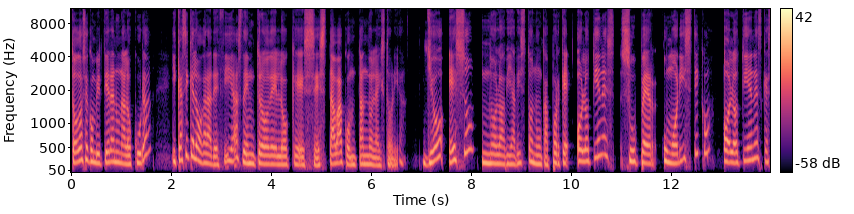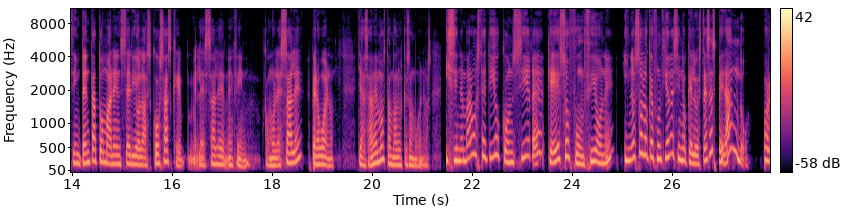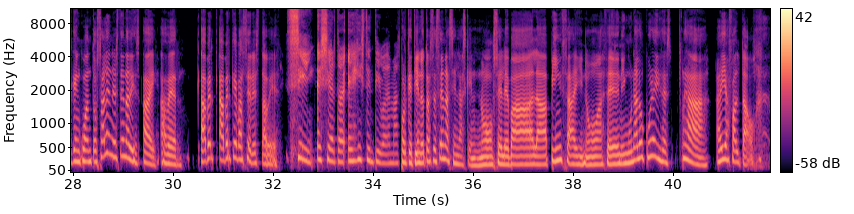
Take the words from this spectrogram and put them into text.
todo se convirtiera en una locura y casi que lo agradecías dentro de lo que se estaba contando en la historia. Yo eso no lo había visto nunca, porque o lo tienes súper humorístico o lo tienes que se intenta tomar en serio las cosas que le sale, en fin, como le sale, pero bueno, ya sabemos tan malos que son buenos. Y sin embargo, este tío consigue que eso funcione y no solo que funcione, sino que lo estés esperando. Porque en cuanto sale en escena dices, ay, a ver, a ver, a ver qué va a ser esta vez. Sí, es cierto, es instintivo además. Porque tiene otras escenas en las que no se le va la pinza y no hace ninguna locura y dices, ah, ahí ha faltado.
